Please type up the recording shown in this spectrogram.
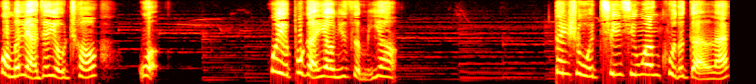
我们两家有仇，我我也不敢要你怎么样。但是我千辛万苦的赶来。”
